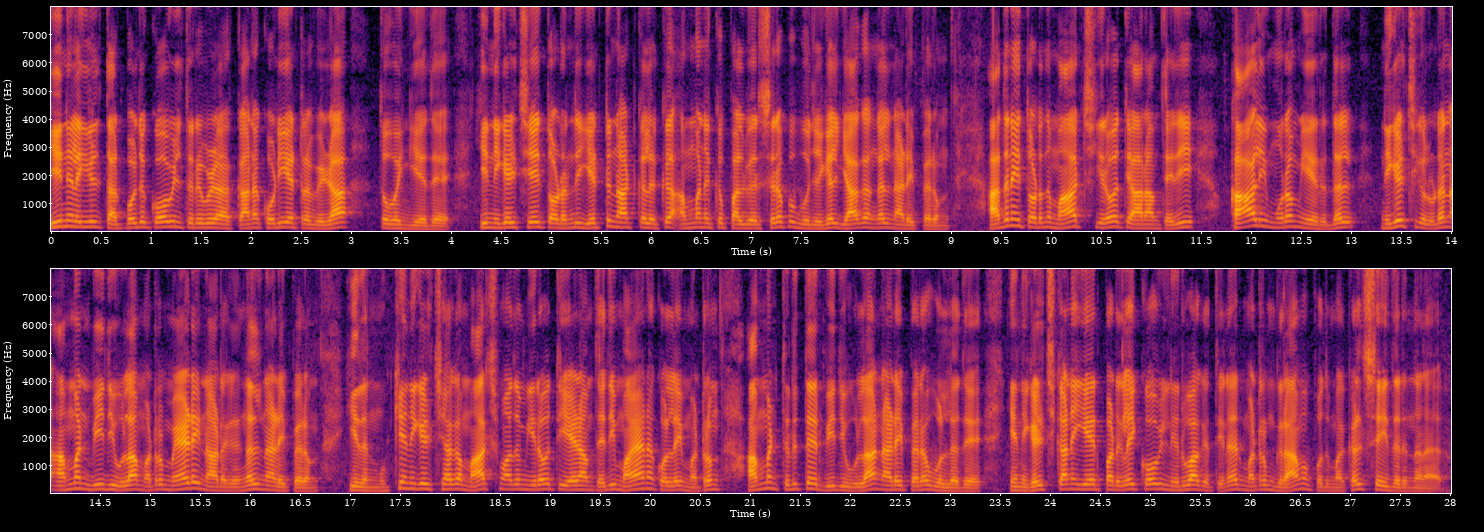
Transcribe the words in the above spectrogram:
இந்நிலையில் தற்போது கோவில் திருவிழாக்கான கொடியேற்ற விழா துவங்கியது. இந்நிகழ்ச்சியை தொடர்ந்து எட்டு நாட்களுக்கு அம்மனுக்கு பல்வேறு சிறப்பு பூஜைகள் யாகங்கள் நடைபெறும். அதனைத் தொடர்ந்து மார்ச் இருபத்தி ஆறாம் தேதி காளி முரம் ஏறுதல் நிகழ்ச்சிகளுடன் அம்மன் வீதி உலா மற்றும் மேடை நாடகங்கள் நடைபெறும். இதன் முக்கிய நிகழ்ச்சியாக மார்ச் மாதம் இருபத்தி ஏழாம் தேதி மயான கொள்ளை மற்றும் அம்மன் திருத்தேர் வீதி உலா நடைபெற உள்ளது. இந்நிகழ்ச்சிக்கான ஏற்பாடுகளை கோவில் நிர்வாகத்தினர் மற்றும் கிராம பொதுமக்கள் செய்திருந்தனர்.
